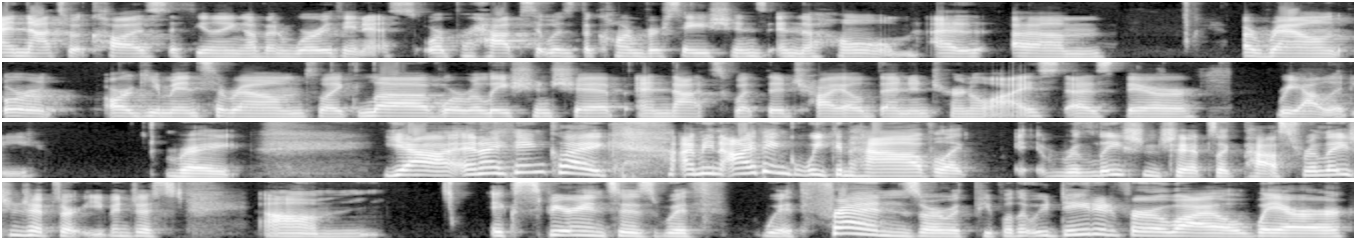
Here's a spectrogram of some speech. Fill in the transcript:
And that's what caused the feeling of unworthiness. Or perhaps it was the conversations in the home as, um, around or arguments around like love or relationship and that's what the child then internalized as their reality right yeah and i think like i mean i think we can have like relationships like past relationships or even just um experiences with with friends or with people that we dated for a while where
